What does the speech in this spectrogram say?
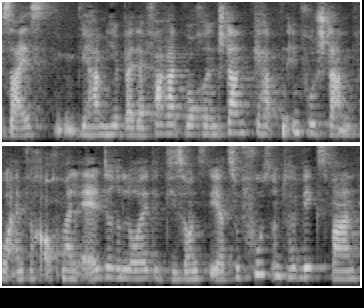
Sei es, wir haben hier bei der Fahrradwoche einen Stand gehabt, einen Infostand, wo einfach auch mal ältere Leute, die sonst eher zu Fuß unterwegs waren,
